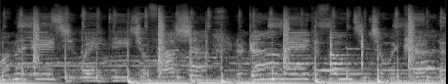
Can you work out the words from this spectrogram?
我们一起为地球发声，让更美的风景成为可能。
